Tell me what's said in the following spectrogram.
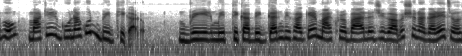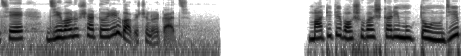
এবং মাটির গুণাগুণ বৃদ্ধিকারক ব্রির মৃত্তিকা বিজ্ঞান বিভাগের মাইক্রোবায়োলজি গবেষণাগারে চলছে জীবাণু সার তৈরির গবেষণার কাজ। মাটিতে বসবাসকারী মুক্ত অণুজীব,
